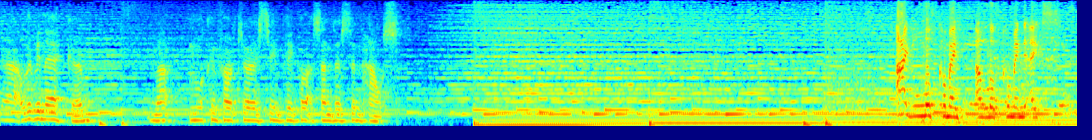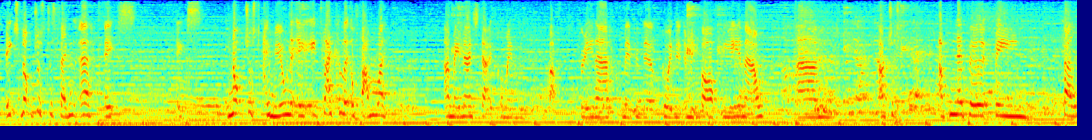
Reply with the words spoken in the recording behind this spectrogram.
Yeah, I live in and I'm looking forward to seeing people at Sanderson House. I love coming. I love coming. It's it's not just a centre. It's it's not just community. It's like a little family. I mean, I started coming about three and a half, maybe going into my fourth year now. I've never been felt.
